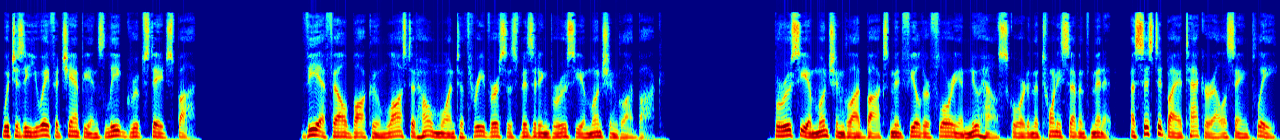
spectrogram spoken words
which is a UEFA Champions League group stage spot. VFL Bochum lost at home 1 3 versus visiting Borussia Mönchengladbach. Borussia Mönchengladbach's midfielder Florian Neuhaus scored in the 27th minute, assisted by attacker Alassane Pléa,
